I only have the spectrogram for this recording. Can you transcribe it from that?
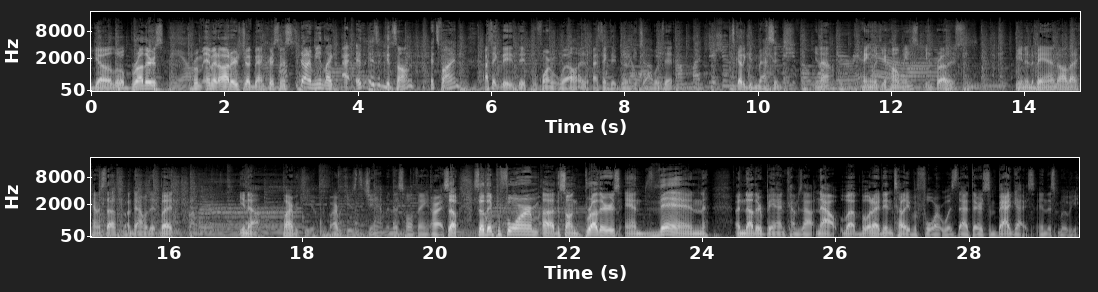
right, so there you go. Little Brothers from Emmet Otter's Jug Band Christmas. You know what I mean? Like, I, it, it's a good song. It's fine. I think they, they perform well. I, I, think they're doing a good job with it. It's got a good message, you know? Hanging with your homies, being brothers, being in a band, all that kind of stuff. I'm down with it. But, you know, barbecue. Barbecue is the jam in this whole thing. All right, so so they perform uh, the song Brothers, and then another band comes out. Now, but, but what I didn't tell you before was that there's some bad guys in this movie,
